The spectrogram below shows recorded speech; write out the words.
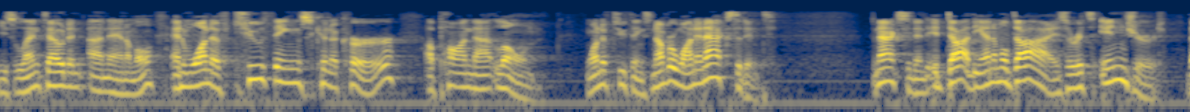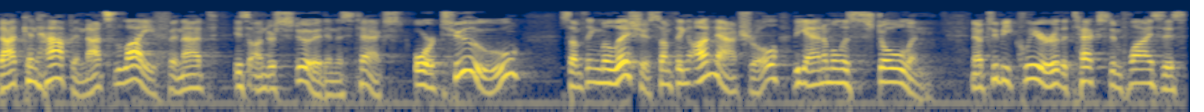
He's lent out an, an, animal, and one of two things can occur upon that loan. One of two things. Number one, an accident. An accident. It died. The animal dies or it's injured. That can happen. That's life, and that is understood in this text. Or two, something malicious, something unnatural. The animal is stolen. Now, to be clear, the text implies this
